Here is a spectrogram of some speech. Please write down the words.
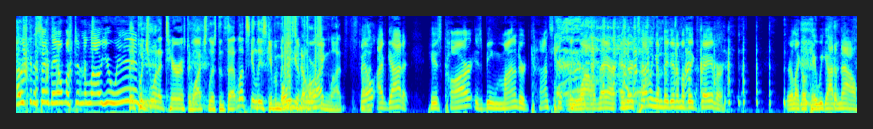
I was going to say they almost didn't allow you in. they put you on a terrorist watch list and thought, let's at least give them a Oh, you decent know what? parking lot. Phil, spot. I've got it. His car is being monitored constantly while there, and they're telling him they did him a big favor. They're like, okay, we got him now.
